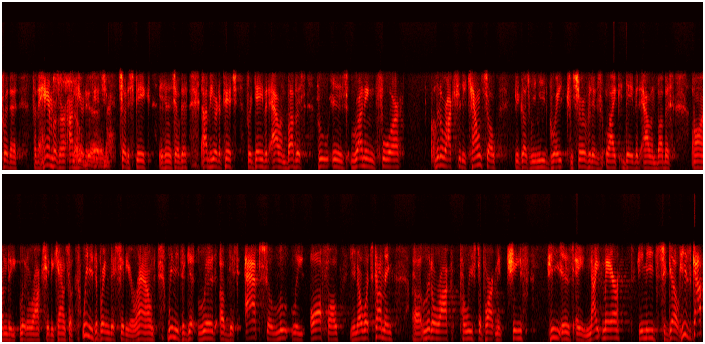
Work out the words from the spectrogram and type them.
for the for the hamburger. I'm so here to good. pitch, so to speak. Isn't it so good? I'm here to pitch for David Allen Bubbis, who is running for Little Rock City Council because we need great conservatives like David Allen Bubbis on the Little Rock City Council. We need to bring this city around. We need to get rid of this absolutely awful, you know what's coming, uh, Little Rock Police Department chief. He is a nightmare. He needs to go. He's got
